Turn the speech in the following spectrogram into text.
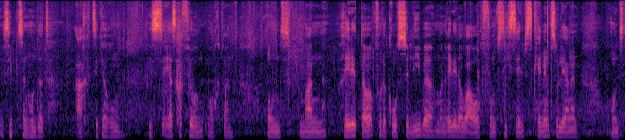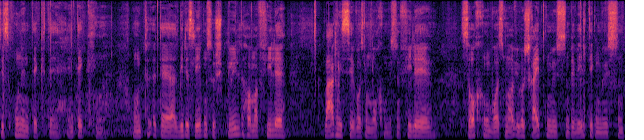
1780 herum, ist Erstaufführung gemacht worden. Und man redet da von der großen Liebe, man redet aber auch von sich selbst kennenzulernen und das Unentdeckte entdecken. Und der, wie das Leben so spielt, haben wir viele Wagnisse, was wir machen müssen, viele Sachen, was wir überschreiten müssen, bewältigen müssen.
